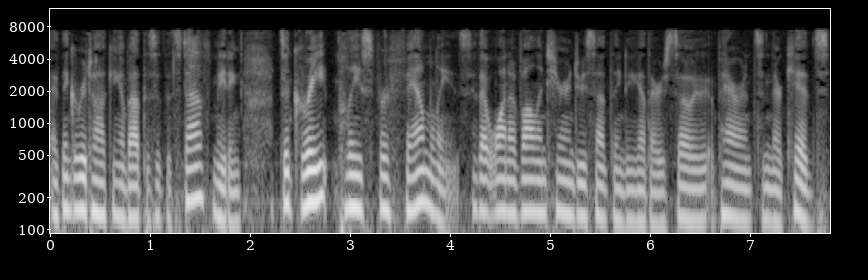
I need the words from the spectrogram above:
I think we were talking about this at the staff meeting. It's a great place for families that want to volunteer and do something together. So parents and their kids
